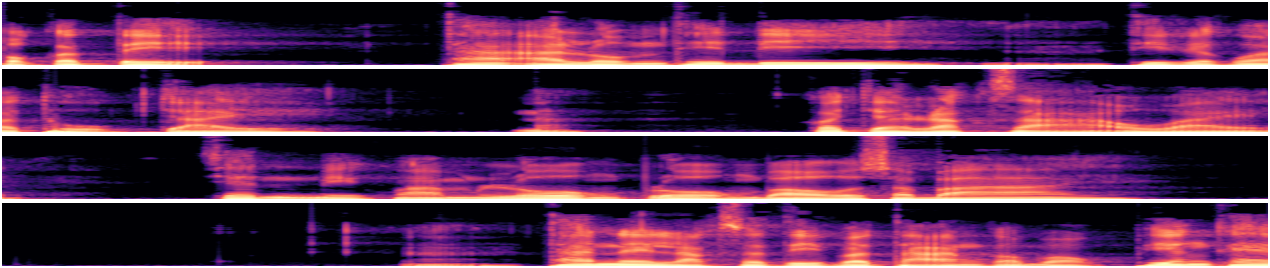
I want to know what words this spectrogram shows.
ปกติถ้าอารมณ์ที่ดีที่เรียกว่าถูกใจ ก็จะรักษาเอาไว้ เช่นมีความโล่งโปร่งเบาสบายถ้าในหลักสติปัฏฐานก็บอกเพียงแค่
